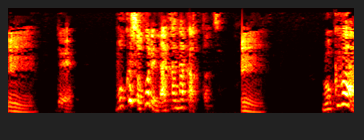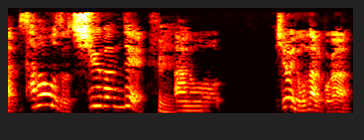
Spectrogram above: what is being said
うん。で、僕そこで泣かなかったんですよ。うん。僕は、サマーウォーズの終盤で、うん。あの、ヒロインの女の子が、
